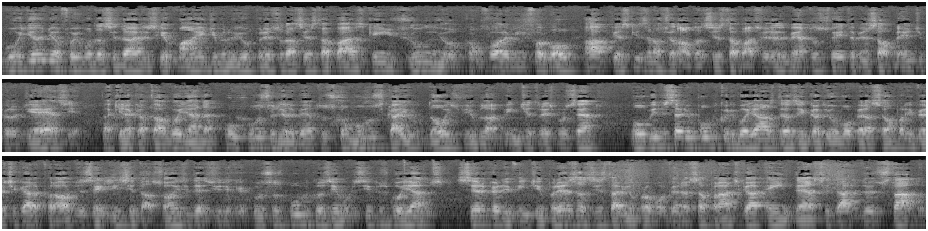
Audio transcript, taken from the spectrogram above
Goiânia foi uma das cidades que mais diminuiu o preço da cesta básica em junho, conforme informou a Pesquisa Nacional da Cesta Básica de Alimentos, feita mensalmente pelo Diese. Aqui na capital goiana, o custo de alimentos comuns caiu 2,23%. O Ministério Público de Goiás desencadeou uma operação para investigar fraudes em licitações e desvio de recursos públicos em municípios goianos. Cerca de 20 empresas estariam promovendo essa prática em 10 cidades do estado.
